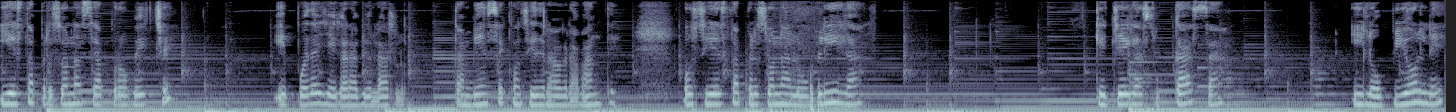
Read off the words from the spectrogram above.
y esta persona se aproveche y pueda llegar a violarlo. También se considera agravante. O si esta persona lo obliga que llegue a su casa y lo viole,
